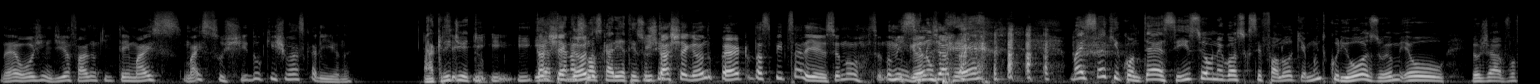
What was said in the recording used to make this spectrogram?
né? Hoje em dia fazem que tem mais, mais sushi do que churrascaria, né? Acredito. E, e, e E tá chegando, churrascaria tem e sushi? tá chegando perto das pizzarias. Se eu não, se eu não me engano, já tá. é. Mas sabe o que acontece? Isso é um negócio que você falou que é muito curioso. Eu, eu, eu já vou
